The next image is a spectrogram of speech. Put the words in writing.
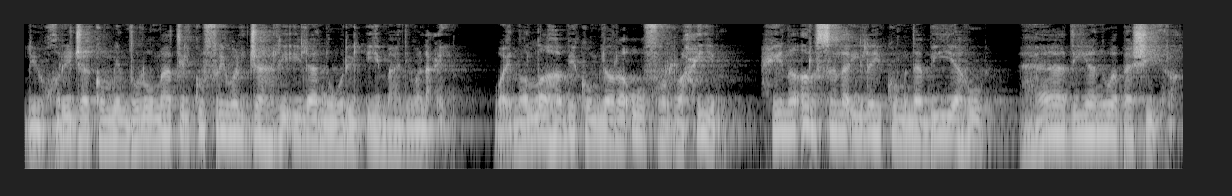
ليخرجكم من ظلمات الكفر والجهل إلى نور الإيمان والعلم. وإن الله بكم لرءوف رحيم حين أرسل إليكم نبيه هاديا وبشيرا.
